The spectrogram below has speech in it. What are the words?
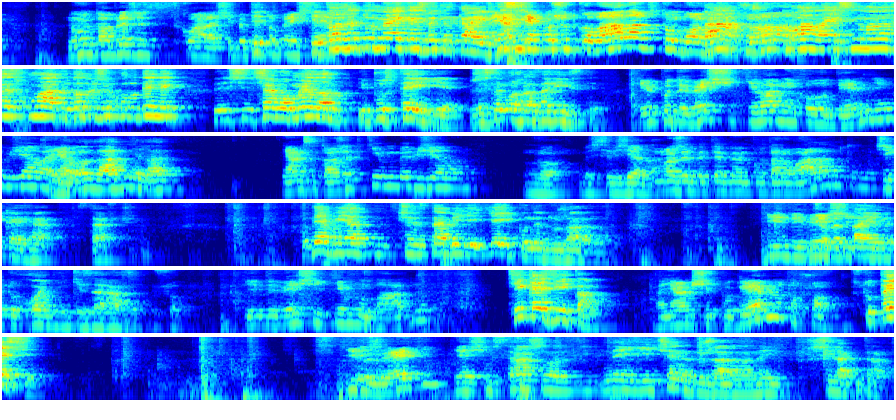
Ну добре же сховала, ще би Ти, ти прийшли. теж дурна якась викликаєш. А я Ти сі- ще пошуткувала з тумбом. Так, що? пошуткувала, я ще не мала де сховати. Добре, що холодильник е, ще ще обмила і пустий є. Вже все можна залізти. Ти подивись, що ті ладний холодильник взяла. Я, Ну, ладно, ладно. я б це теж таким би взяла. Ну, би все взяла. Може би тебе подарувала? Чекай, га, Стевчу. Куди, бо я через тебе є- яйку не дожарила. Ти дивись, Завертаємо ту ходники зарази кусок. ти дивись, яким ладно. Чекай звітам. А я вам ще подивлю, то що? Ступеші. Ті великі. Я ще страшно, в неї яйче не дожарила, неї шляк треба.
